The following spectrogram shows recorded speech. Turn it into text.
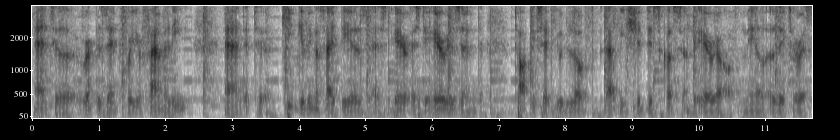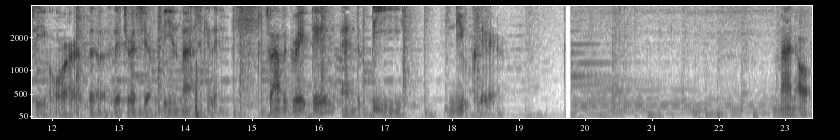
and to represent for your family and to keep giving us ideas as, as to areas and topics that you'd love that we should discuss in the area of male literacy or the literacy of being masculine. So have a great day and be nuclear. Man up.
